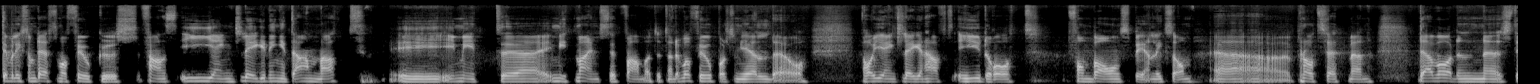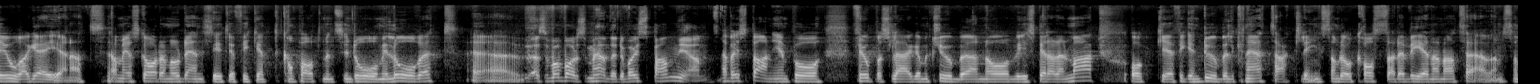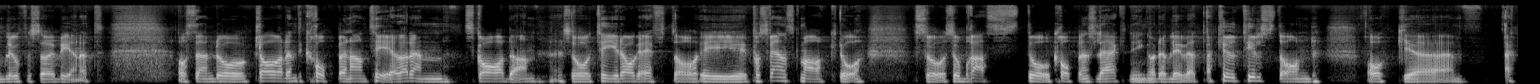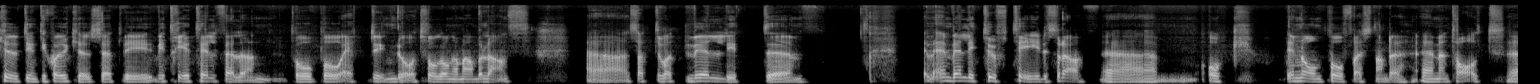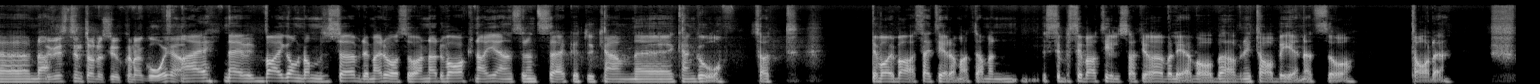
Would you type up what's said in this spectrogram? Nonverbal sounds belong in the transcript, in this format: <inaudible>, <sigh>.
det var liksom det som var fokus. fanns egentligen inget annat i, i, mitt, i mitt mindset framåt utan det var fotboll som gällde och jag har egentligen haft idrott från barnsben liksom, eh, på något sätt. Men där var den eh, stora grejen att ja, men jag skadade mig ordentligt. Jag fick ett compartment syndrom i låret. Eh, alltså, vad var det som hände? Det var i Spanien? Jag var i Spanien på fotbollsläger med klubben och vi spelade en match och jag fick en dubbel knätackling som då krossade venen och artären som blodförsörjer benet. Och sen då klarade inte kroppen hantera den skadan. Så tio dagar efter i, på svensk mark då så, så brast då kroppens läkning och det blev ett akut tillstånd och eh, akut in till sjukhuset vid, vid tre tillfällen på, på ett dygn, då, två gånger med ambulans. Eh, så det var ett väldigt, eh, en väldigt tuff tid sådär. Eh, och enormt påfrestande eh, mentalt. Eh, när, du visste inte om du skulle kunna gå igen? Nej, nej, varje gång de sövde mig då så när du vaknar igen så är det inte säkert att du kan, eh, kan gå. Så att, det var ju bara att säga till dem att ja, men, se, se bara till så att jag överlever och behöver ni ta benet så ta det.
